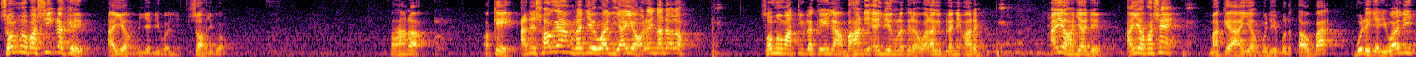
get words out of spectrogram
Semua fasik belaka. Ayah menjadi wali. Sah juga. Faham tak? Okey, ada seorang saja wali ayah, lain tak ada dah. Semua mati belaka hilang, bahan dia alien belaka dah. Buat lagi planet mari. Ayah je ada. Ayah fasik. Maka ayah boleh bertaubat, boleh jadi wali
